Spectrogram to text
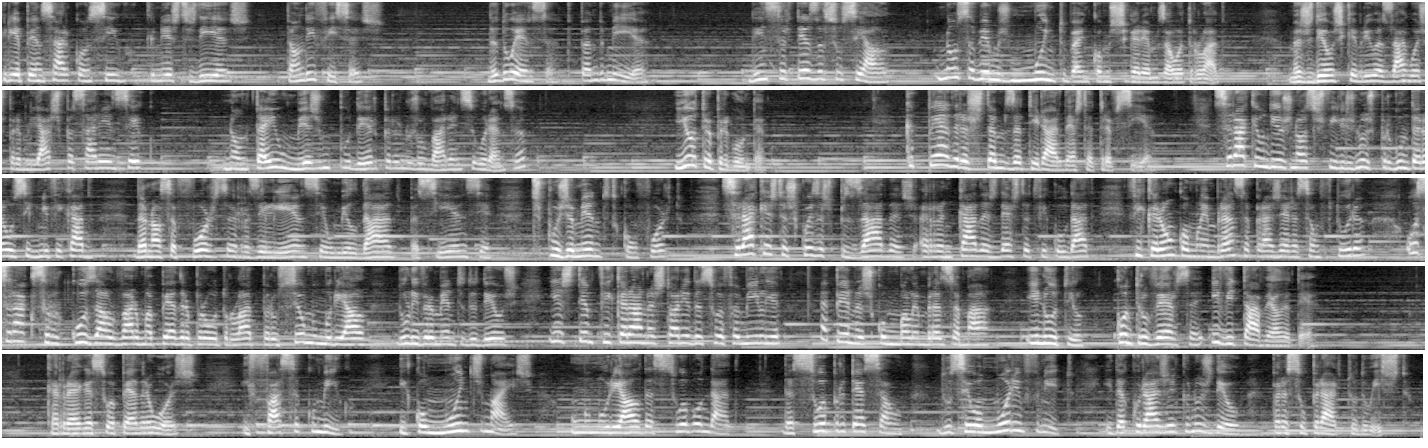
Queria pensar consigo que nestes dias tão difíceis, de doença, de pandemia, de incerteza social, não sabemos muito bem como chegaremos ao outro lado. Mas Deus que abriu as águas para milhares passarem em seco, não tem o mesmo poder para nos levar em segurança? E outra pergunta: que pedras estamos a tirar desta travessia? Será que um dia os nossos filhos nos perguntarão o significado da nossa força, resiliência, humildade, paciência, despojamento de conforto? Será que estas coisas pesadas, arrancadas desta dificuldade, ficarão como lembrança para a geração futura? Ou será que se recusa a levar uma pedra para o outro lado, para o seu memorial do livramento de Deus, e este tempo ficará na história da sua família apenas como uma lembrança má, inútil, controversa, evitável até? Carrega a sua pedra hoje e faça comigo e com muitos mais um memorial da sua bondade, da sua proteção, do seu amor infinito e da coragem que nos deu para superar tudo isto.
